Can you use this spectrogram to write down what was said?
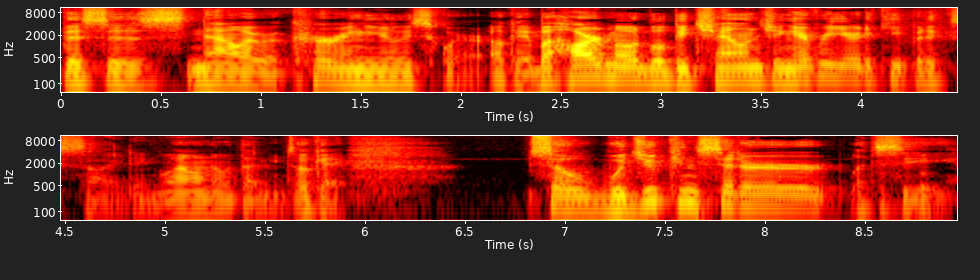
this is now a recurring yearly square. Okay, but hard mode will be challenging every year to keep it exciting. Well, I don't know what that means. Okay. So would you consider let's see.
